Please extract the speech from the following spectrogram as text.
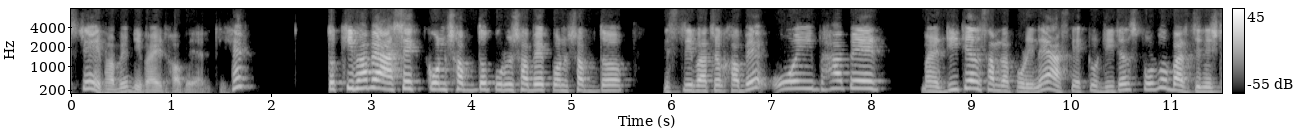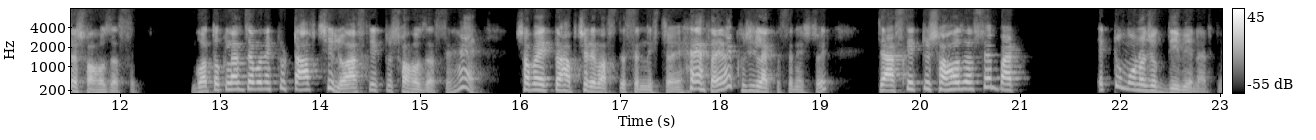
স্ত্রী এইভাবে ডিভাইড হবে আর কি হ্যাঁ? তো কীভাবে আসে কোন শব্দ পুরুষ হবে, কোন শব্দ স্ত্রীবাচক হবে? ওইভাবে মানে ডিটেলস আমরা পড়ি না আজকে একটু ডিটেলস পড়ব বাট জিনিসটা সহজ আছে। গত ক্লাস যেমন একটু টাফ ছিল, আজকে একটু সহজ আছে হ্যাঁ? সবাই একটু হাফ ছেড়ে বাঁচতেছেন নিশ্চয়ই হ্যাঁ? তাই না? খুশি লাগতেছে নিশ্চয়ই। যে আজকে একটু সহজ আছে বাট একটু মনোযোগ দিবেন আর কি,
